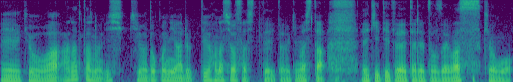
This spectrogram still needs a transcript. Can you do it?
えー、今日は「あなたの意識はどこにある?」っていう話をさせていただきました、えー、聞いていただいてありがとうございます今日も、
